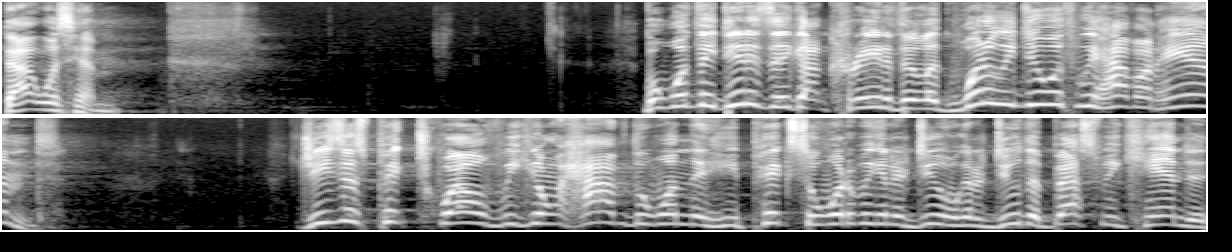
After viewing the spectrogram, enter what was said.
That was him. But what they did is they got creative. They're like, what do we do with we have on hand? Jesus picked 12. We don't have the one that he picked. So, what are we going to do? We're going to do the best we can to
